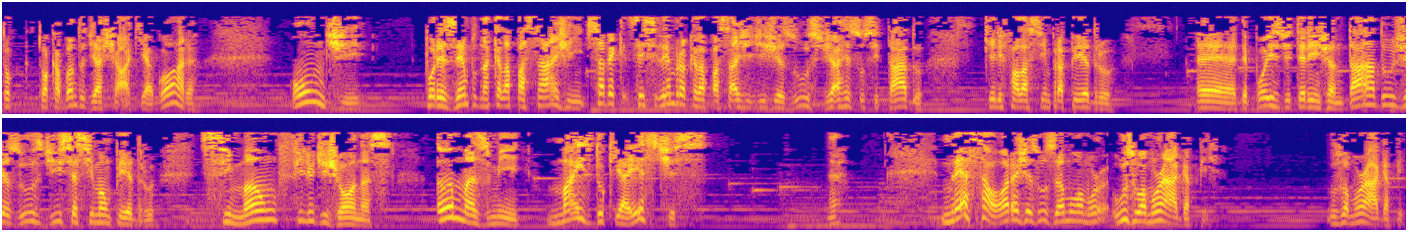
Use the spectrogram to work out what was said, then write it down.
tô, acabando de achar aqui agora, onde, por exemplo, naquela passagem, sabe, vocês se lembram aquela passagem de Jesus já ressuscitado, que ele fala assim para Pedro, é, depois de terem jantado, Jesus disse a Simão Pedro: Simão, filho de Jonas, amas-me mais do que a estes? Né? Nessa hora, Jesus ama o amor, usa o amor ágape. Usa o amor ágape.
